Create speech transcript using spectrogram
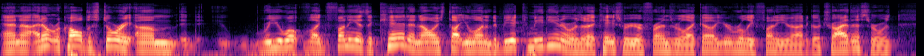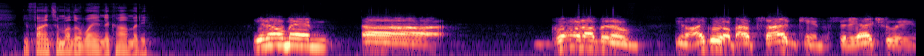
and uh, I don't recall the story. Um, were you like funny as a kid and always thought you wanted to be a comedian, or was it a case where your friends were like, "Oh, you're really funny, you ought to go try this," or was you find some other way into comedy? You know, man, uh, growing up in a, you know, I grew up outside Kansas City, actually.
